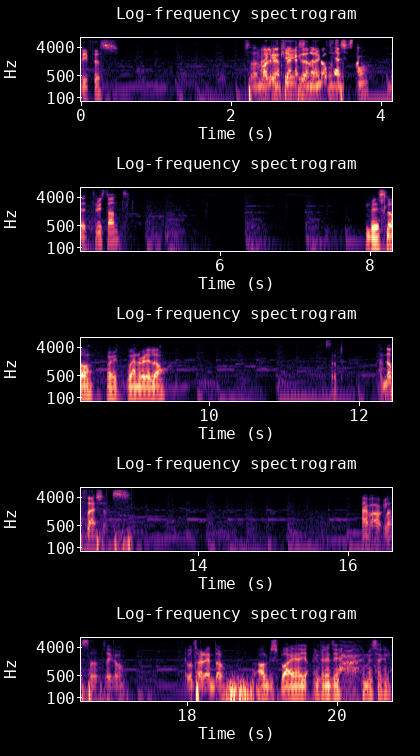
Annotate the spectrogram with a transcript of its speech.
leave this. So the I can Volibear kick flash. the No next one. flashes now. The three stunt. Be slow, or Gwen really low. Is that I have no flashes. I have Hourglass still if they go. They will try to end though. I'll just buy uh, Infinity. Give me a second.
